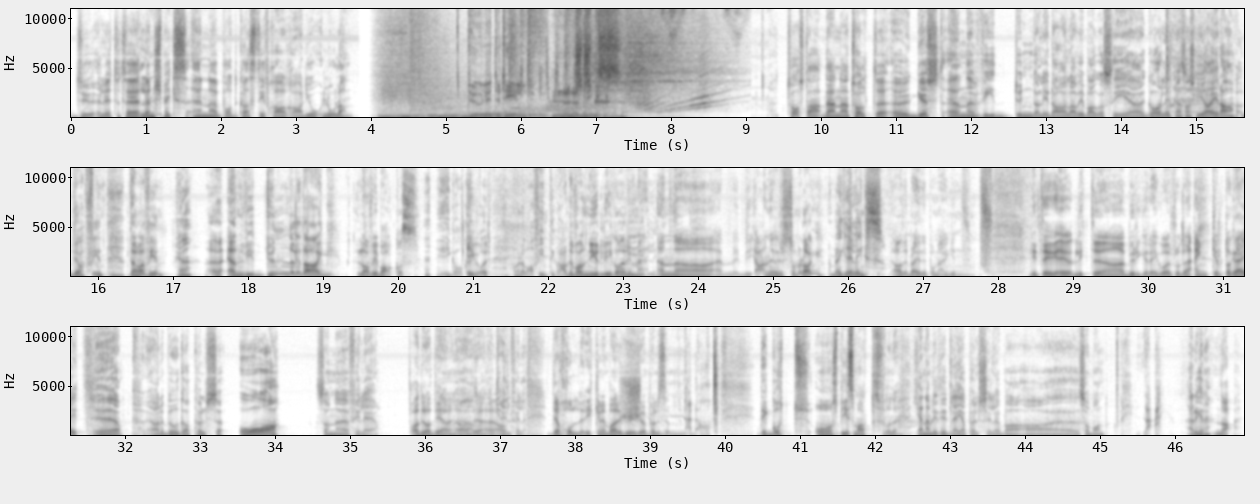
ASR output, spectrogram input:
Du lytter til Lunsjmix, en podkast fra Radio Loland. Du lytter til Lunsjmix. Torsdag den 12. august, en vidunderlig dag, lar vi bak oss i. Går litt mer som skyer i dag. Det var fin. Den var fin. Ja, En vidunderlig dag la vi bak oss i går. i går. Ja, men det var fint i går. Ja, det var nydelig i går. Nydelig. En, uh, ja, en sommerdag. Det ble grillings. Ja, det ble det på meg, gitt. Litt, eh, litt uh, burgere i går, Frode. Enkelt og greit. Japp. Jeg hadde burger, pølse og sånn eh, filet. Ja, du, det, ja, det, sånn ja. det holder ikke med bare burger og pølse. Neida. Det er godt å spise mat, Frode. Kjenner jeg blitt litt lei av pølse i løpet av sommeren. Nei. Er det ikke det? Nei.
